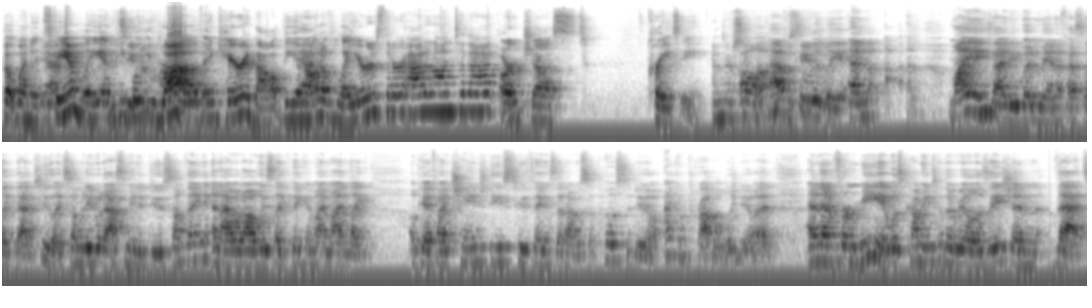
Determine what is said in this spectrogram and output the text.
but when it's Yeah. family and It's people you harder. love and care about, the Yeah. amount of layers that are added onto that are just crazy. And they're super Oh, complicated. absolutely. And uh, my anxiety would manifest like that too. Like somebody would ask me to do something, and I would always like think in my mind like, okay, if I change these two things that I was supposed to do, I could probably do it. And then for me, it was coming to the realization that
